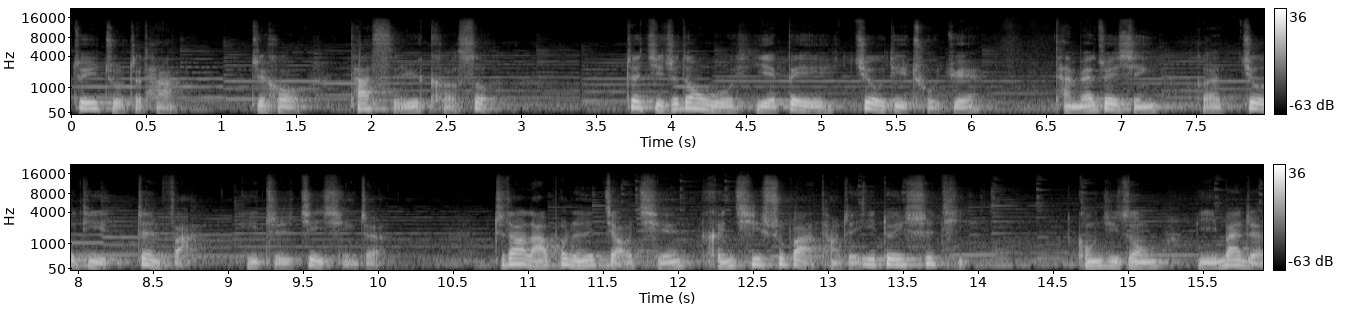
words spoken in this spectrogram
追逐着他，最后他死于咳嗽。这几只动物也被就地处决。坦白罪行和就地正法一直进行着，直到拿破仑的脚前横七竖八躺着一堆尸体。空气中弥漫着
